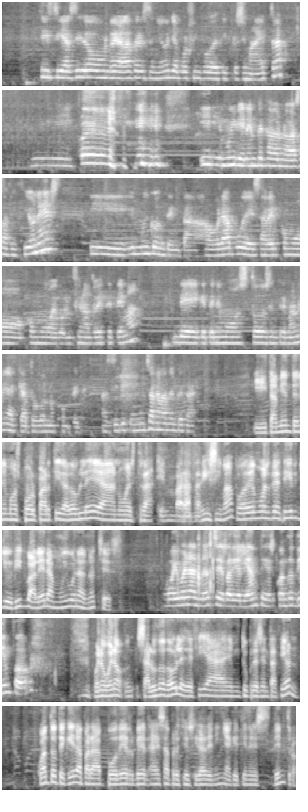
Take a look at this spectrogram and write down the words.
Sí, sí, ha sido un regalazo del Señor, ya por fin puedo decir que soy maestra. Y, y muy bien, he empezado nuevas aficiones y, y muy contenta. Ahora pues a ver cómo, cómo evoluciona todo este tema de que tenemos todos entre manos y a que a todos nos compete. Así que con muchas ganas de empezar. Y también tenemos por partida doble a nuestra embarazadísima, podemos decir, Judith Valera. Muy buenas noches. Muy buenas noches, radioliantes. ¿Cuánto tiempo? Bueno, bueno, saludo doble, decía en tu presentación. ¿Cuánto te queda para poder ver a esa preciosidad de niña que tienes dentro?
